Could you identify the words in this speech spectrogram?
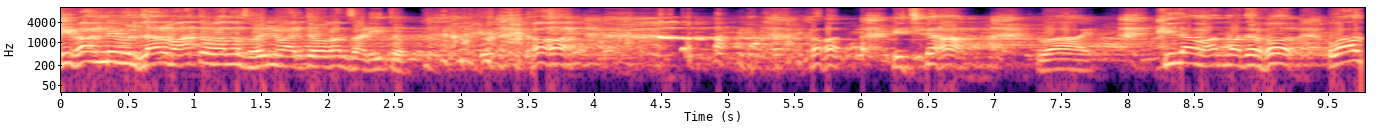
কি খান্দি মুল্লার মা তো মানুষ হইল ভাই তো ওখান শাড়ি তো। ইচ্ছা ভাই খিলাম হাত মাদের ঘর। ওয়াজ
